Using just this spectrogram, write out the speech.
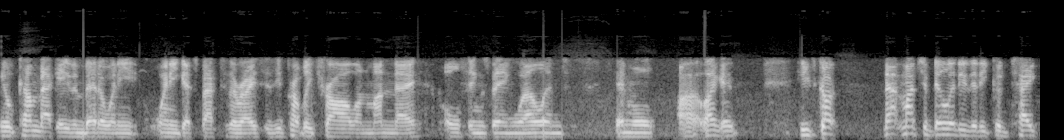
he'll come back even better when he when he gets back to the races. He'll probably trial on Monday, all things being well, and then we'll uh, like it, he's got that much ability that he could take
